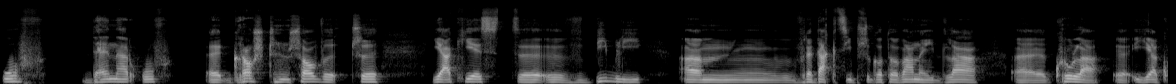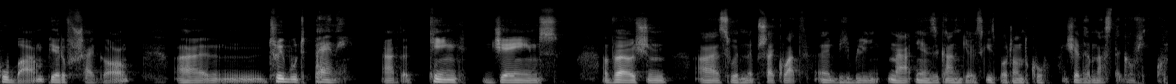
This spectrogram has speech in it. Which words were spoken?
ów denar, ów e, grosz czynszowy, czy jak jest e, w Biblii w redakcji przygotowanej dla e, króla Jakuba I, tribute penny King James Version, słynny przekład e, Biblii na język angielski z początku XVII wieku.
